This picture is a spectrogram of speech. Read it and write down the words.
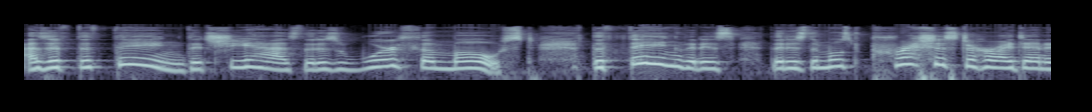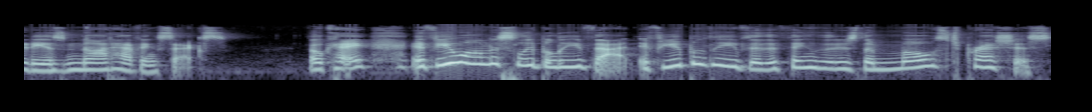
As if the thing that she has that is worth the most, the thing that is that is the most precious to her identity is not having sex. Okay? If you honestly believe that, if you believe that the thing that is the most precious,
